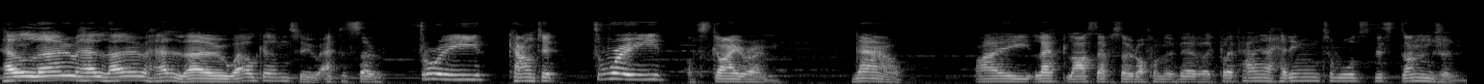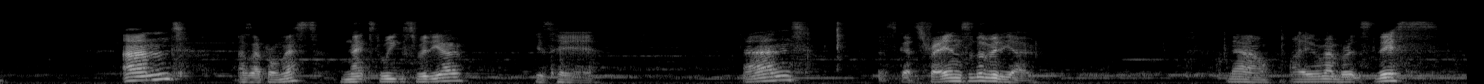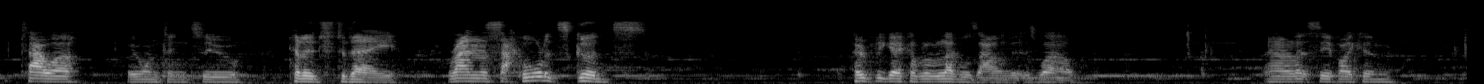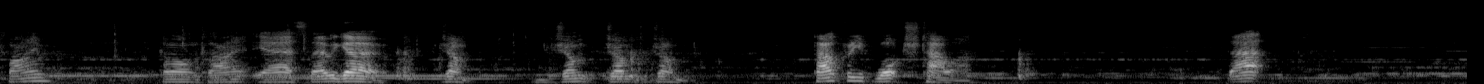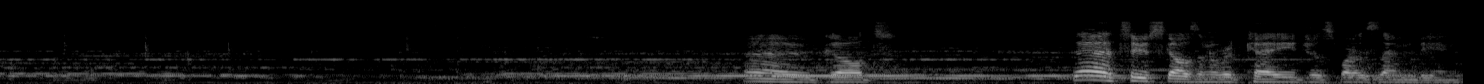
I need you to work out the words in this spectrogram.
Hello, hello, hello. Welcome to episode 3, count it, 3 of Skyrim. Now, I left last episode off on a bit of a cliffhanger heading towards this dungeon. And, as I promised, next week's video is here. And, let's get straight into the video. Now, I remember it's this tower we're wanting to pillage today. Ransack all its goods. Hopefully get a couple of levels out of it as well. Uh, let's see if I can climb. Come on, climb. Yes, there we go. Jump. Jump, jump, jump. Falkreath Watchtower. That Oh god. There are two skulls and a rib cage as well as them being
